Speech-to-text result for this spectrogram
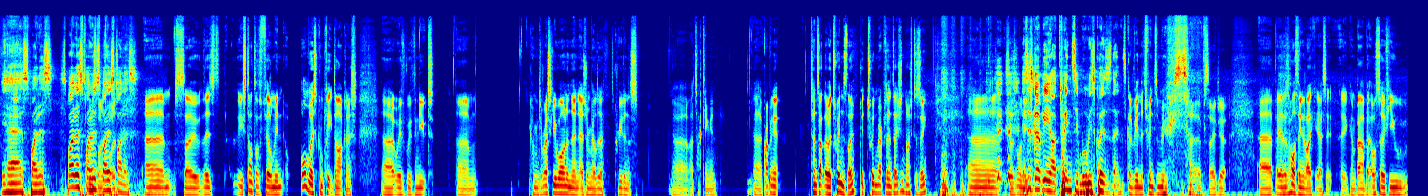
Yeah, spoilers, spoilers, spoilers, Spoilers, spoilers, spoilers, spoilers. Um, so there's you start off the film in almost complete darkness, uh, with with Newt um, coming to rescue one, and then Ezra Miller, Credence, uh, attacking and uh, grabbing it. Turns out they were twins, though. Good twin representation. Nice to see. Uh, so Is this going to be in your twins in movies quiz then? it's going to be in the Twins in Movies episode, yeah. Uh, but yeah, there's a whole thing of like, yes, it, it can bow, but also if you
